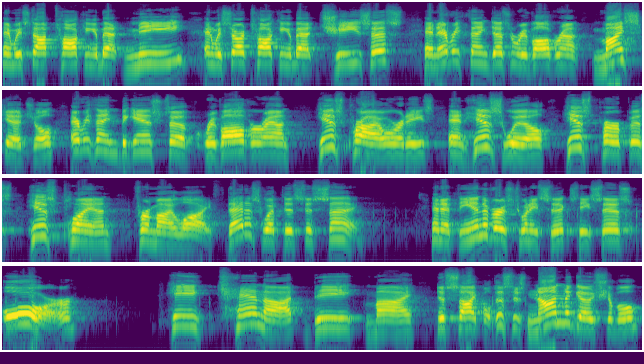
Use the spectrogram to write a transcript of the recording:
And we stop talking about me and we start talking about Jesus. And everything doesn't revolve around my schedule. Everything begins to revolve around His priorities and His will, His purpose, His plan for my life. That is what this is saying. And at the end of verse 26, he says, Or he cannot be my disciple. This is non negotiable.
